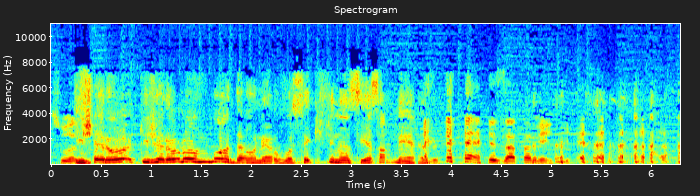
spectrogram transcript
suas. Que gerou, que gerou um novo bordão, né? Você que financia essa merda. É, exatamente.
